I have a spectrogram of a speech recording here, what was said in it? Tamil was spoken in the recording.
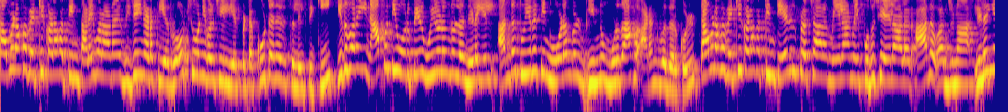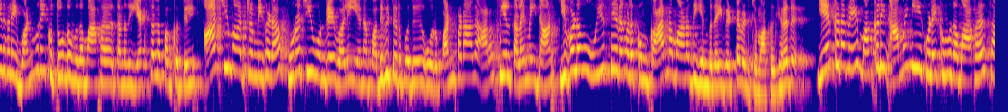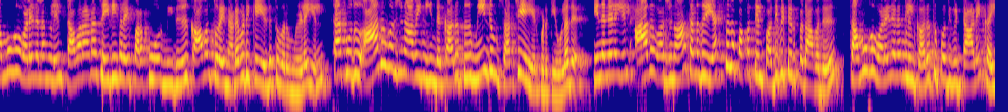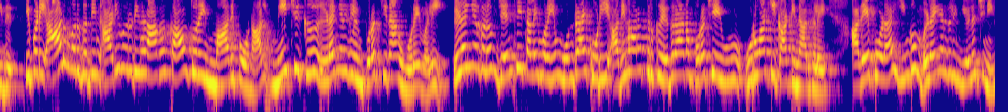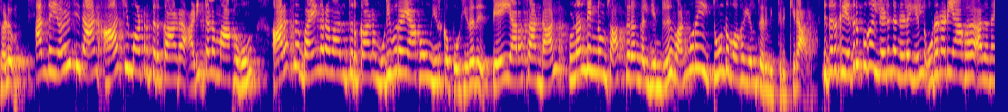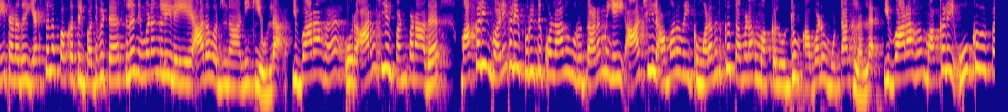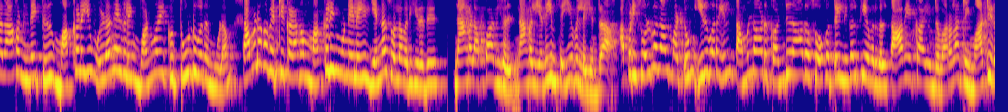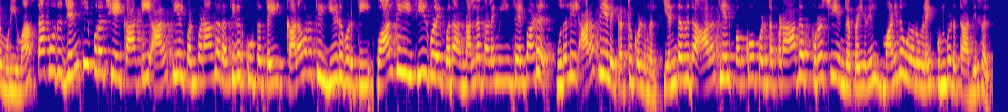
தமிழக வெற்றி கழகத்தின் தலைவரான விஜய் நடத்திய ரோட் ஷோ நிகழ்ச்சியில் ஏற்பட்ட கூட்ட நெரிசலில் சிக்கி இதுவரை நாற்பத்தி ஒரு பேர் உயிரிழந்துள்ள நிலையில் அந்த துயரத்தின் ஓலங்கள் இன்னும் முழுதாக அடங்குவதற்குள் தமிழக வெற்றி கழகத்தின் தேர்தல் பிரச்சார மேலாண்மை பொதுச் செயலாளர் ஆதவ் அர்ஜுனா இளைஞர்களை வன்முறைக்கு தூண்டும் விதமாக தனது எக்ஸல பக்கத்தில் ஆட்சி மாற்றம் நிகழ புரட்சி ஒன்றே வழி என பதிவிட்டிருப்பது ஒரு பண்படாத அரசியல் தலைமைதான் இவ்வளவு உயிர் சேதங்களுக்கும் காரணமானது என்பதை வெட்ட வெளிச்சமாக்குகிறது. ஏற்கனவே மக்களின் அமைதியை குலைக்கும் விதமாக சமூக வலைதளங்களில் தவறான செய்திகளை பரப்புவோர் மீது காவல்துறை நடவடிக்கை எடுத்து வரும் நிலையில் தற்போது ஆதவ் அர்ஜுனாவின் இந்த கருத்து மீண்டும் சர்ச்சையை ஏற்படுத்தியுள்ளது. இந்த நிலையில் ஆதவ் அர்ஜுனா தனது எக்ஸ்தல பக்கத்தில் பதிவிட்டிருப்பதாவது சமூக வலைதளங்களில் கருத்து பதிவிட்டாலே கைது. இப்படி ஆளும் வர்க்கத்தின் அடிவருடிகளாக காவல்துறை மாறி போனால் மீட்சிக்கு இளைஞர்களின் புரட்சிதான் ஒரே வழி. இளைஞர்களும் ஜென்சி தலைமுறையும் ஒன்றாய் கூடி அதிகாரத்திற்கு எதிரான புரட்சியை உருவாக்கி காட்டினார்களே. அதே போல இங்கும் இளைஞர்களின் எழுச்சி நிகழும் அந்த எழுச்சிதான் ஆட்சி மாற்றத்திற்கான அடித்தளமாகவும் அரச பயங்கரவாதத்திற்கான முடிவுரையாகவும் இருக்க போகிறது. பேய் அரசாண்டால் புணந்தின்னும் சாஸ்திரங்கள் என்று வன்முறையை தூண்டும் வகையில் தெரிவித்திருக்கிறார். இதற்கு எதிர்ப்புகள் எழுந்த நிலையில் உடனடியாக அதனை தனது எக்ஸ்தல பக்கத்தில் பதிவிட்ட சில நிமிடங்களிலேயே ஆதவ் அர்ஜுனா நீக்கியுள்ளார். இவ்வாறாக ஒரு அரசியல் பண்படாத மக்களின் வழிகளை புரிந்து கொள்ளாத ஒரு தலைமையை ஆட்சியில் அமர வைக்கும் அளவிற்கு தமிழக மக்கள் ஒன்றும் அவ்வளவு முட்டாள்கள் அல்ல. இவ்வாறாக மக்களை ஊக்குவிப்பதாக நினைத்து மக்களையும் இளைஞர்களையும் வன்முறைக்கு தூண்டுவதன் மூலம் தமிழக வெற்றி கழகம் மக்களின் முன்னிலையில் என்ன சொல்ல வருகிறது? நாங்கள் அப்பாவிகள் நாங்கள் எதையும் செய்யவில்லை என்றா? அப்படி சொல்வதால் மட்டும் இதுவரையில் தமிழ்நாடு கண்டிராத சோகத்தை நிகழ்த்தியவர்கள் தாவேக்கா என்ற வரலாற்றை மாற்றிட முடியுமா? தற்போது ஜென்சி புரட்சியை காட்டி அரசியல் பண்படாத ரசிகர் கூட்டத்தை கலவரத்தில் ஈடுபடுத்தி வாழ்க்கையை சீர்குலைப்பதா நல்ல தலைமையின் செயல்பாடு? முதலில் அரசியலை கற்றுக்கொள்ளுங்கள். எந்தவித அரசியல் பக்குவப்படுத்தப்படாத புரட்சி என்ற பெயரில் மனித உணர்வுகளை புண்படுத்தாதீர்கள்.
